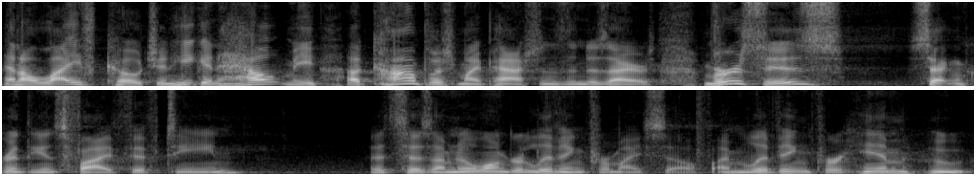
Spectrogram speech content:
and a life coach, and he can help me accomplish my passions and desires. Versus 2 Corinthians 5.15 that says, I'm no longer living for myself. I'm living for him who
